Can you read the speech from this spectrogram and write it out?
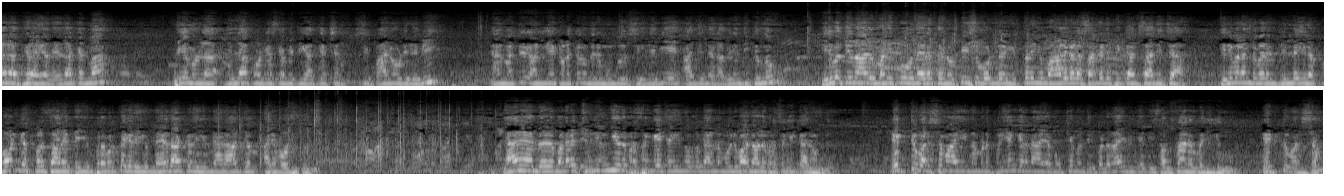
ആരാധ്യരായ നേതാക്കന്മാർ പ്രിയമുള്ള ജില്ലാ കോൺഗ്രസ് കമ്മിറ്റി അധ്യക്ഷൻ ശ്രീ പാലോടി രവി ഞാൻ മറ്റു കാലിലേക്ക് കടക്കുന്നതിന് മുമ്പ് ശ്രീ രവിയെ ആദ്യം ഞാൻ അഭിനന്ദിക്കുന്നു. ഇരുപത്തിനാല് മണിക്കൂർ നേരത്തെ നോട്ടീസ് കൊണ്ട് ഇത്രയും ആളുകളെ സംഘടിപ്പിക്കാൻ സാധിച്ച തിരുവനന്തപുരം ജില്ലയിലെ കോൺഗ്രസ് പ്രസ്ഥാനത്തെയും പ്രവർത്തകരെയും നേതാക്കളെയും ഞാൻ ആദ്യം അനുമോദിക്കുന്നു. ഞാൻ വളരെ ചുരുങ്ങിയത് പ്രസംഗേ ചെയ്യുന്നുള്ളൂ. കാരണം ഒരുപാട് ആൾ പ്രസംഗിക്കാനുണ്ട്. എട്ട് വർഷമായി നമ്മുടെ പ്രിയങ്കരനായ മുഖ്യമന്ത്രി പിണറായി വിജയൻ ഈ സംസ്ഥാനം ഭരിക്കുന്നു. എട്ട് വർഷം.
